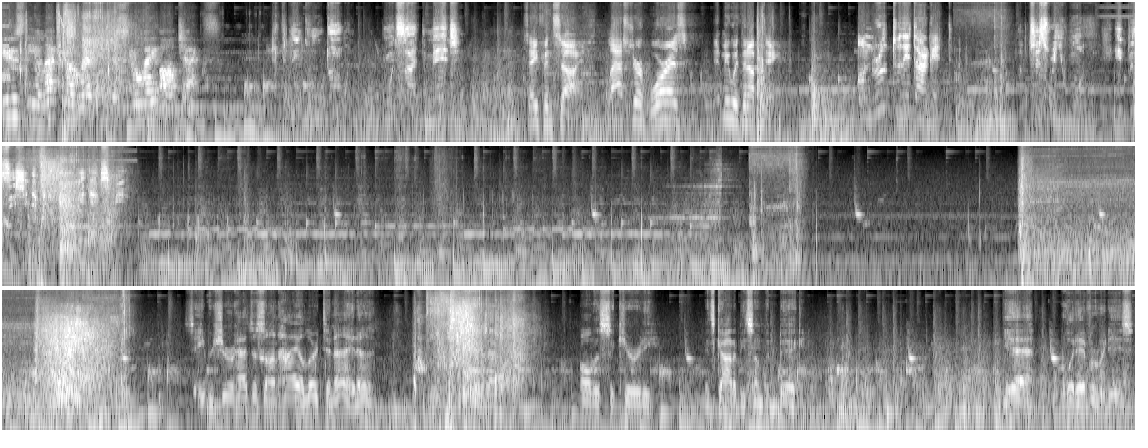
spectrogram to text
Use the electro lift to destroy objects. Everything cool, Darwin? You inside the mansion? Safe inside. Blaster, Juarez, hit me with an update. En route to the target. I'm just has us on high alert tonight, huh? All this security. It's gotta be something big. Yeah, whatever it is.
